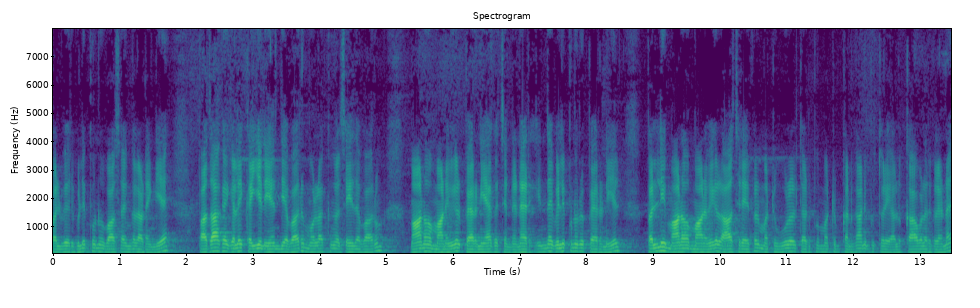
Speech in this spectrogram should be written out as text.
பல்வேறு விழிப்புணர்வு வாசகங்கள் அடங்கிய பதாகைகளை கையில் ஏந்தியவாறு முழக்கங்கள் செய்தவாறும் மாணவ மாணவிகள் பேரணியாக சென்றனர். இந்த விழிப்புணர்வு பேரணியில் பள்ளி மாணவ மாணவிகள் ஆசிரியர்கள் மற்றும் ஊழல் தடுப்பு மற்றும் கண்காணிப்புத்துறை அலு காவலர்கள் என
